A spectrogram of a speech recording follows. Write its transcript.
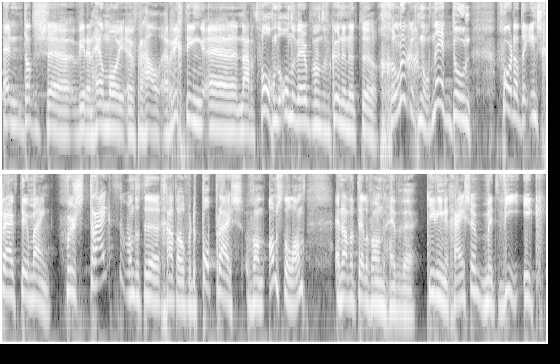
En dat is eh, weer een heel mooi eh, verhaal richting eh, naar het volgende onderwerp. Want we kunnen het gelukkig nog net doen voordat de inschrijftermijn verstrijkt. Want het gaat over de popprijs van Amstelland. En aan de telefoon hebben we Kirine Gijssen, met wie ik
